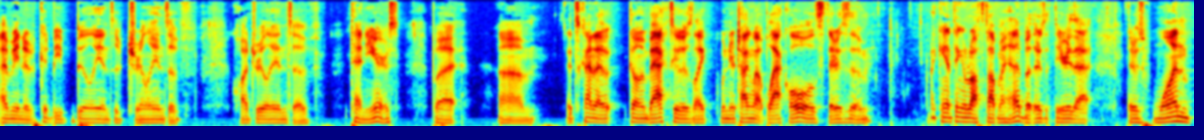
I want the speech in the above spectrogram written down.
I mean, it could be billions of trillions of quadrillions of 10 years, but um, it's kind of going back to is like when you're talking about black holes, there's a, I can't think of it off the top of my head, but there's a theory that there's one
